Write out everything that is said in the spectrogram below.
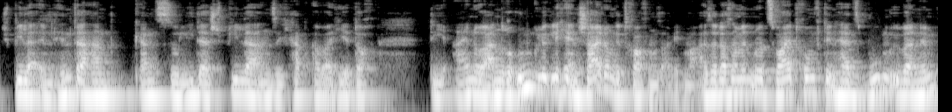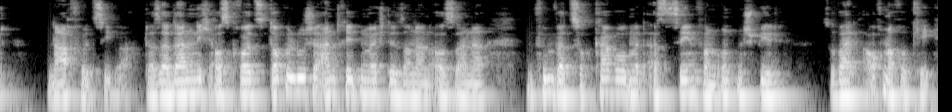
Spieler in Hinterhand, ganz solider Spieler an sich, hat aber hier doch die eine oder andere unglückliche Entscheidung getroffen, sage ich mal. Also, dass er mit nur zwei Trumpf den Herz Buben übernimmt, nachvollziehbar. Dass er dann nicht aus Kreuz Doppellusche antreten möchte, sondern aus seiner Fünfer Zug Karo mit Ass 10 von unten spielt, soweit auch noch okay.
